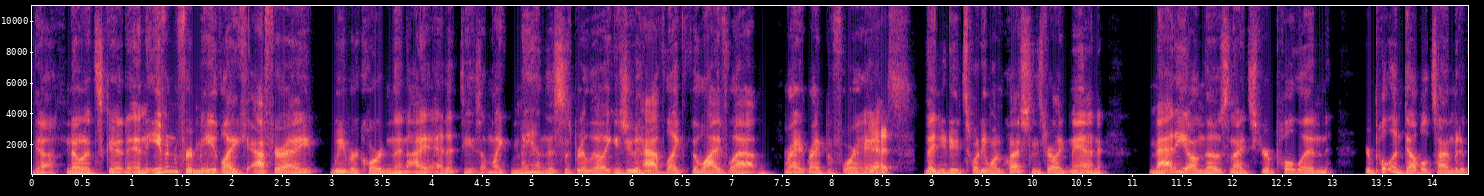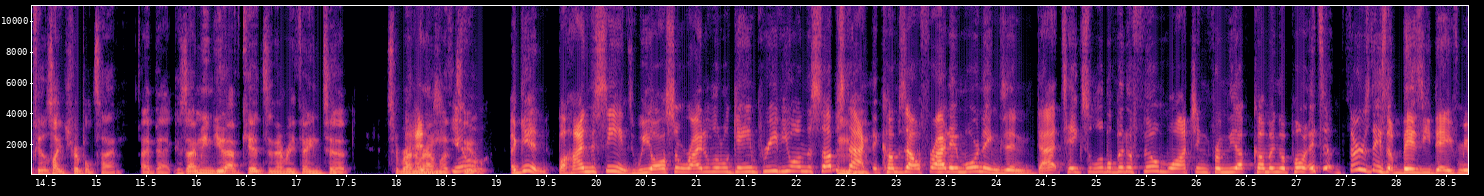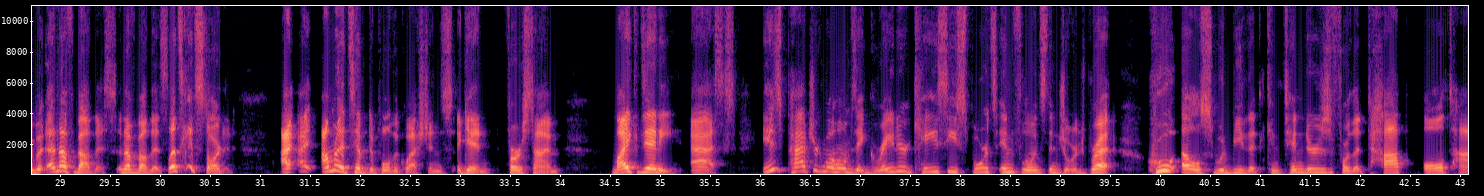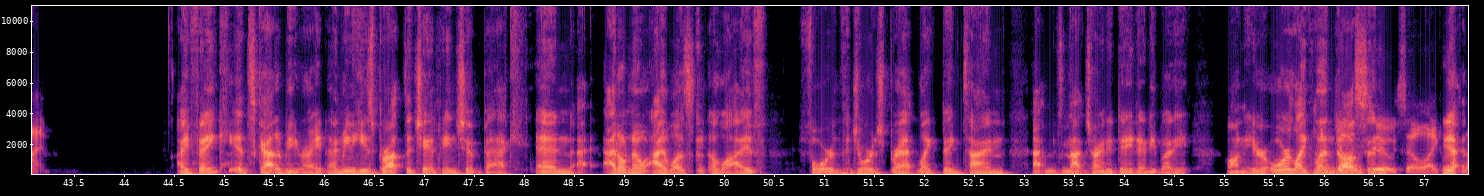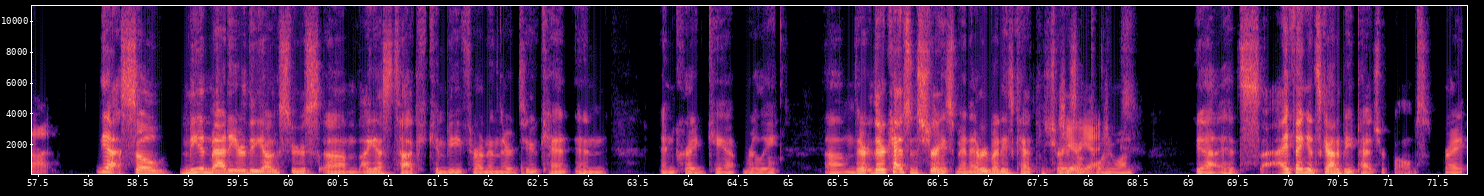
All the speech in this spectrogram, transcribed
Yeah, no, it's good. And even for me, like after I we record and then I edit these, I'm like, man, this is really like because you have like the live lab, right? Right beforehand. Yes. Then you do 21 questions. You're like, man, Maddie, on those nights, you're pulling you're pulling double time, but it feels like triple time. I bet because I mean you have kids and everything to to run and, around with too. Again, behind the scenes, we also write a little game preview on the Substack mm-hmm. that comes out Friday mornings, and that takes a little bit of film watching from the upcoming opponent. It's a Thursday's a busy day for me, but enough about this. Enough about this. Let's get started. I, I I'm going to attempt to pull the questions again, first time. Mike Denny asks Is Patrick Mahomes a greater KC sports influence than George Brett? Who else would be the contenders for the top all time? I think it's got to be right. I mean, he's brought the championship back, and I, I, don't know. I wasn't alive for the George Brett like big time. I'm not trying to date anybody on here, or like Len Dawson too. So like, yeah. not. Yeah, so me and Maddie are the youngsters. Um, I guess Tuck can be thrown in there too. Kent and and Craig can't really. Um, they're they're catching strays, man. Everybody's catching strays on 21. Yeah, it's. I think it's got to be Patrick Mahomes, right?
